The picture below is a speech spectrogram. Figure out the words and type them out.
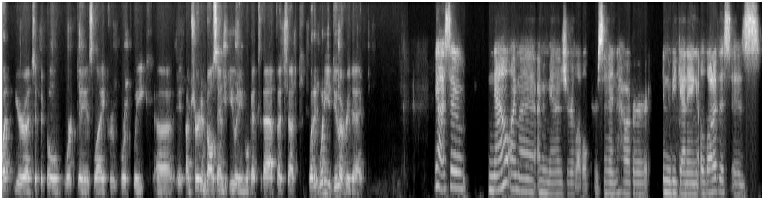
what your uh, typical workday is like or work week. Uh, it, I'm sure it involves ambiguity, and we'll get to that. But uh, what what do you do every day? Yeah, so now I'm a I'm a manager level person. However, in the beginning, a lot of this is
